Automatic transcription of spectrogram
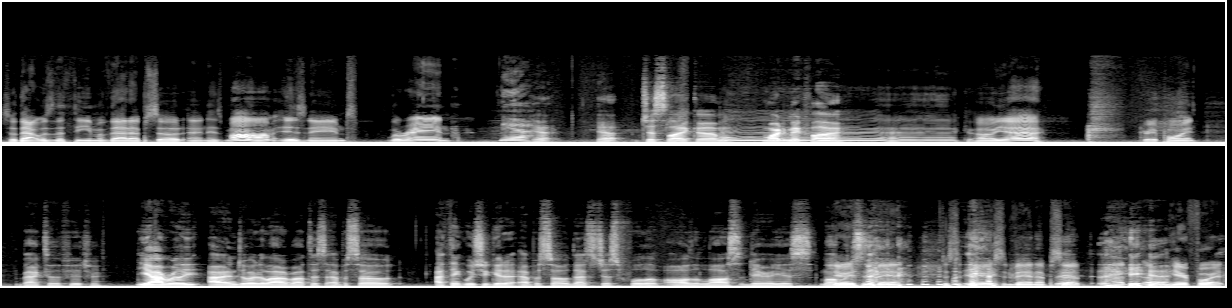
So that was the theme of that episode, and his mom is named Lorraine. Yeah. yeah yeah just like um, marty mcfly Oh yeah, great point. Back to the Future. Yeah, I really I enjoyed a lot about this episode. I think we should get an episode that's just full of all the lost Darius moments. Darius and Van, just a Darius and Van episode. I, Yeah. I'm here for it.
